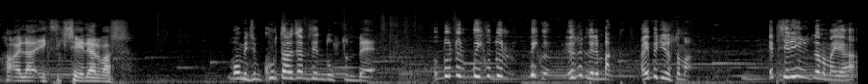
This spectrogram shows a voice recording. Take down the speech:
Hala eksik şeyler var. Momicim kurtaracağım seni dostum be. Dur dur bıyıklı dur. Bıyıklı. Özür dilerim bak. Ayıp ediyorsun ama. Hep senin yüzünden ama ya.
